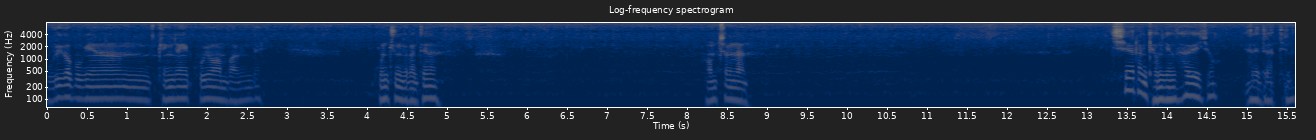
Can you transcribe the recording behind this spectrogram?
우리가 보기에는 굉장히 고요한 밤인데 곤충들한테는 엄청난 치열한 경쟁 사회죠. 얘네들한테는.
